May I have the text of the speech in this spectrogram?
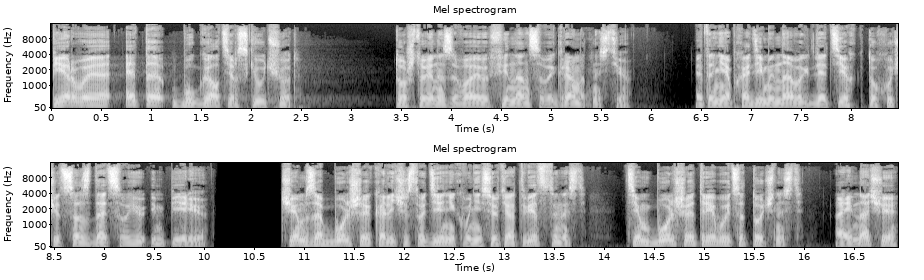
Первое – это бухгалтерский учет. То, что я называю финансовой грамотностью. Это необходимый навык для тех, кто хочет создать свою империю. Чем за большее количество денег вы несете ответственность, тем больше требуется точность, а иначе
